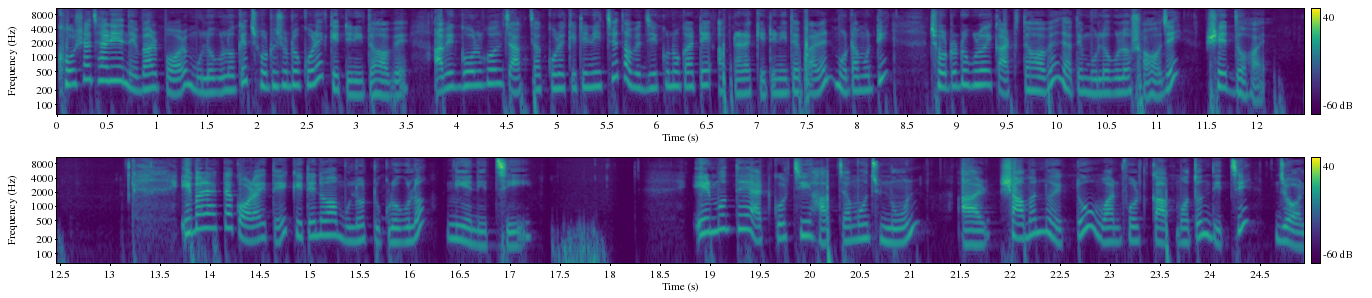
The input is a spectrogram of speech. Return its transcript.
খোসা ছাড়িয়ে নেবার পর মূলোগুলোকে ছোট ছোট করে কেটে নিতে হবে। আমি গোল গোল চাক চাক করে কেটে নিচ্ছি, তবে যে কোনো কাটে আপনারা কেটে নিতে পারেন। মোটামুটি ছোট টুকরোই কাটতে হবে যাতে মূলোগুলো সহজেই সেদ্ধ হয়। এবার একটা কড়াইতে কেটে নেওয়া মূলোর টুকরোগুলো নিয়ে নিচ্ছি। এর মধ্যে অ্যাড করছি হাফ চামচ নুন আর সামান্য একটু ওয়ান ফোর্থ কাপ মতন দিচ্ছি জল।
